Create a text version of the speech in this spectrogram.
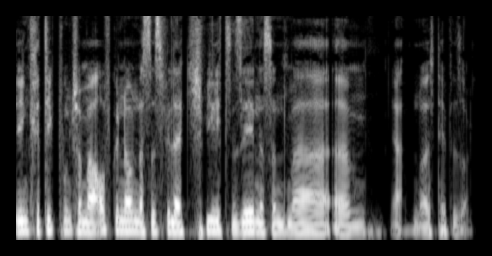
den Kritikpunkt schon mal aufgenommen, dass es vielleicht schwierig zu sehen ist und mal ähm, ja, ein neues Tape besorgt.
